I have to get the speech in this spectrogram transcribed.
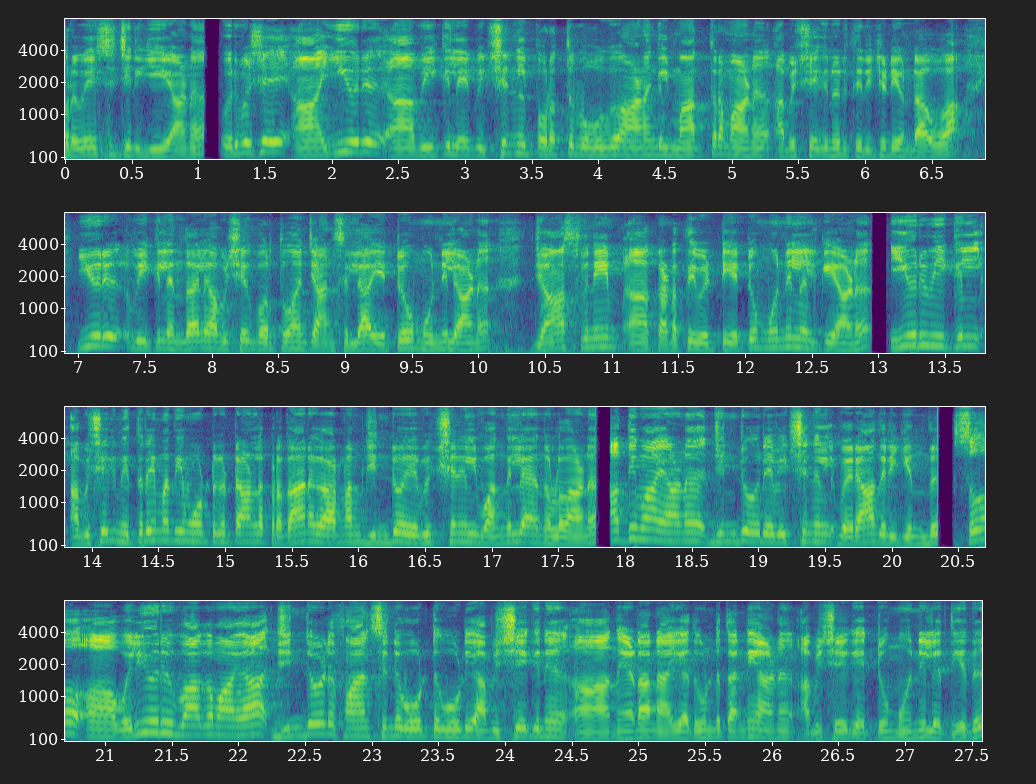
പ്രവേശിച്ചിരിക്കുകയാണ്. ഒരുപക്ഷെ ഈ ഒരു വീക്കിൽ എവിക്ഷനിൽ പുറത്തു പോകുകയാണെങ്കിൽ മാത്രമാണ് അഭിഷേകിന് ഒരു തിരിച്ചടി ഉണ്ടാവുക. ഈ ഒരു വീക്കിൽ എന്തായാലും അഭിഷേക് പുറത്തു പോകാൻ ചാൻസ് ഇല്ല. ഏറ്റവും മുന്നിലാണ് ജാസ്മിനെയും കടത്തി വെട്ടി. ഏറ്റവും മുന്നിൽ നിൽക്കുകയാണ്. ഈ ഒരു വീക്കിൽ അഭിഷേകിന് ഇത്രയും അധികം വോട്ട് കിട്ടാനുള്ള പ്രധാന കാരണം ജിൻഡോ എവിക്ഷനിൽ വന്നില്ല എന്നുള്ളതാണ്. ആദ്യമായാണ് ജിൻഡോ ഒരു എവിക്ഷനിൽ വരാതിരിക്കുന്നത്. സോ വലിയൊരു വിഭാഗമായ ജിൻഡോയുടെ ഫാൻസിന്റെ വോട്ട് കൂടി അഭിഷേകിന് നേടാനായി. അതുകൊണ്ട് തന്നെയാണ് അഭിഷേക് ഏറ്റവും മുന്നിലെത്തിയത്.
